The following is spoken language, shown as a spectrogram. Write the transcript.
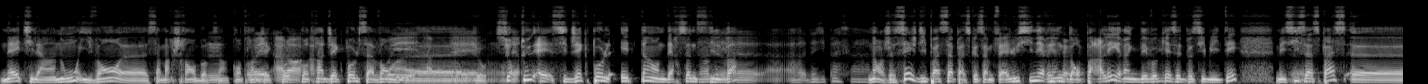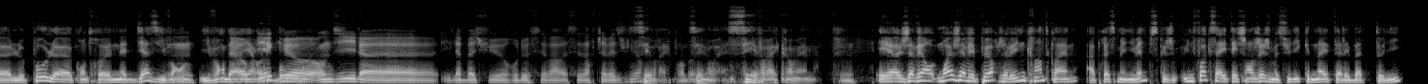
Nate, il a un nom, il vend, euh, ça marchera en boxe. Mm. hein. Contre, Oui, un Jack Paul, alors, contre un Jack Paul, ça vend, oui, euh, après, Joe. Surtout, eh, si Jack Paul éteint Anderson Non, Silva. ne dis pas ça. Non, je sais, je dis pas ça parce que ça me fait halluciner rien que d'en parler, rien que d'évoquer cette possibilité. Mais si ça se passe, euh, le Paul contre Ned Diaz, il vend, Mm. il vend derrière. oublié que Andy il a, il a battu Julio César, César Chavez Jr. C'est vrai, c'est vrai, c'est vrai quand même. Mm. Et euh, j'avais, moi j'avais peur, j'avais une crainte quand même après ce main event parce que je- une fois que ça a été changé, je me suis dit que Nate allait battre Tony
